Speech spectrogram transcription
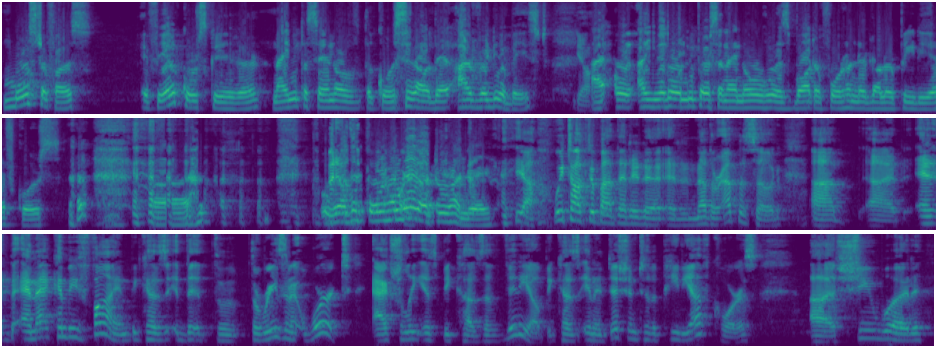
most of us if you're a course creator, 90% of the courses out there are video based. Yeah. I, I, you're the only person I know who has bought a $400 PDF course. uh, was it 400 or 200? Yeah, we talked about that in, a, in another episode. Uh, uh, and and that can be fine because the, the, the reason it worked actually is because of video. Because in addition to the PDF course, uh, she would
